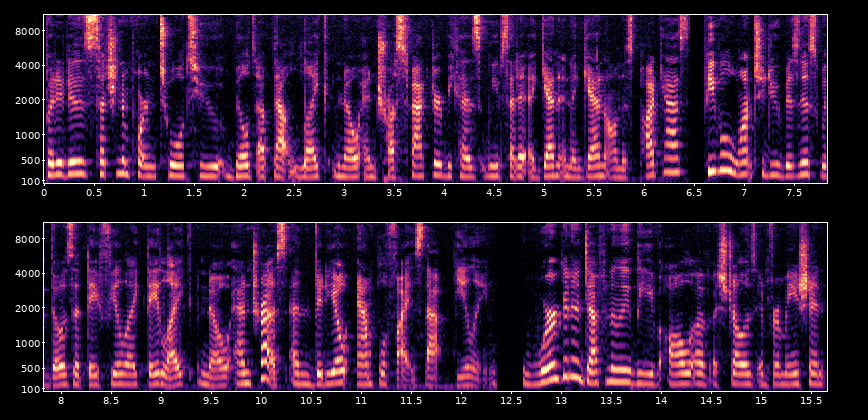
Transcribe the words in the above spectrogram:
But it is such an important tool to build up that like, know, and trust factor because we've said it again and again on this podcast. People want to do business with those that they feel like they like, know, and trust, and video amplifies that feeling. We're going to definitely leave all of Estrella's information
